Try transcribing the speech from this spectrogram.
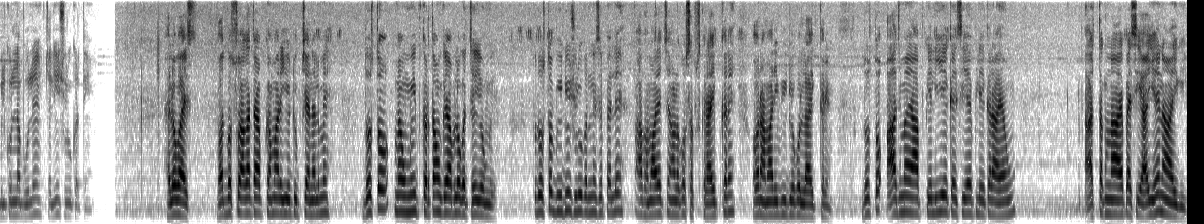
बिल्कुल ना भूलें। चलिए शुरू करते हैं। हेलो गाइस बहुत बहुत स्वागत है आपका हमारे यूट्यूब चैनल में। दोस्तों, मैं उम्मीद करता हूँ कि आप लोग अच्छे ही होंगे। तो दोस्तों, वीडियो शुरू करने से पहले आप हमारे चैनल को सब्सक्राइब करें और हमारी वीडियो को लाइक करें। दोस्तों, आज मैं आपके लिए एक ऐसी ऐप लेकर आया हूँ। आज तक ना ऐप ऐसी आई है, ना आएगी।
